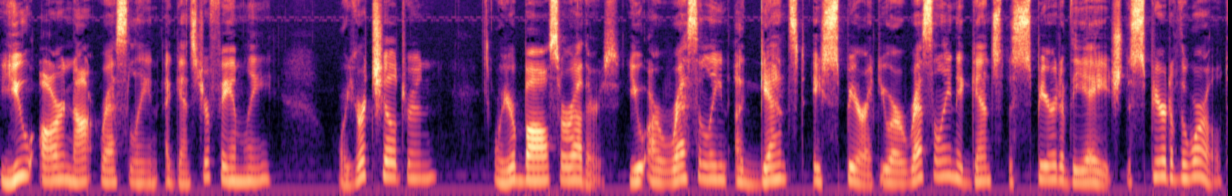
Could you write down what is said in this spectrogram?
You are not wrestling against your family or your children or your boss or others. You are wrestling against a spirit. You are wrestling against the spirit of the age, the spirit of the world,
